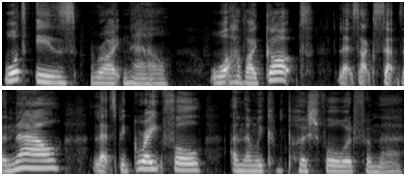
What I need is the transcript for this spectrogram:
What is right now? What have I got? Let's accept the now. Let's be grateful. And then we can push forward from there.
